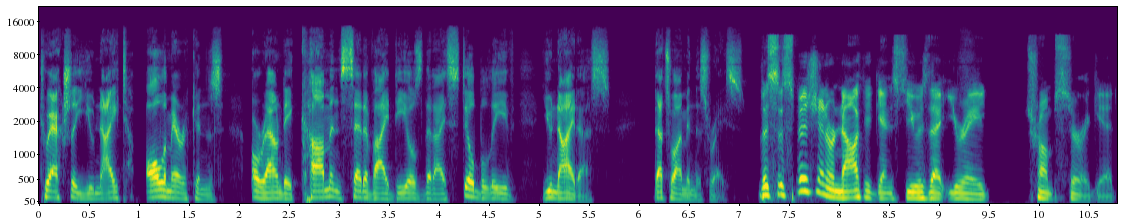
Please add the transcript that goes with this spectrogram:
to actually unite all Americans around a common set of ideals that I still believe unite us. That's why I'm in this race. The suspicion or knock against you is that you're a Trump surrogate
